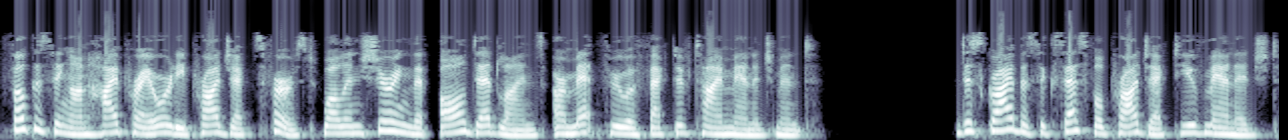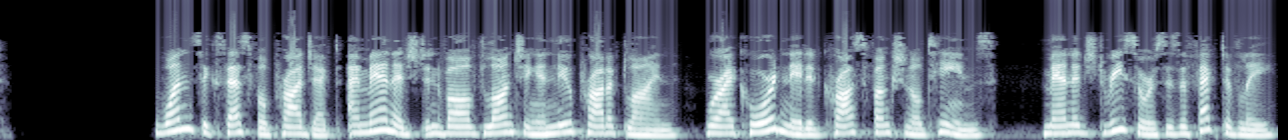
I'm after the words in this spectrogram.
focusing on high priority projects first while ensuring that all deadlines are met through effective time management. Describe a successful project you've managed. One successful project I managed involved launching a new product line, where I coordinated cross-functional teams, managed resources effectively,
